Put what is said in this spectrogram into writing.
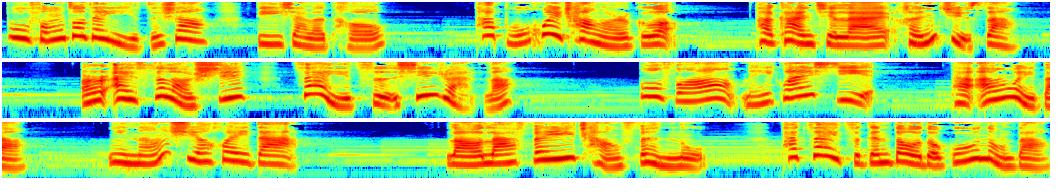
布冯坐在椅子上，低下了头。他不会唱儿歌，他看起来很沮丧。而艾斯老师再一次心软了，不缝，没关系，他安慰道：“你能学会的。”劳拉非常愤怒，他再次跟豆豆咕哝道：“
